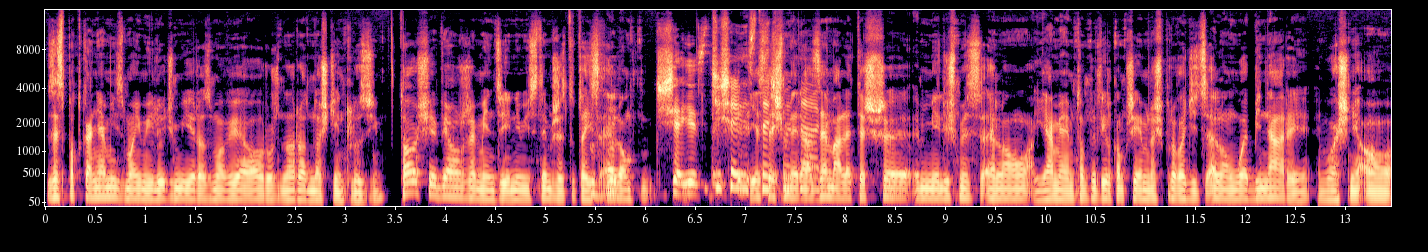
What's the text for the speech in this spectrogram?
ze spotkaniami z moimi ludźmi i rozmowie o różnorodności inkluzji. To się wiąże między innymi z tym, że tutaj z Elą Dzisiaj, jest, Dzisiaj jesteśmy, jesteśmy, razem, tak. ale też e, mieliśmy z Elą, ja miałem tą wielką przyjemność prowadzić z Elą webinary właśnie o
